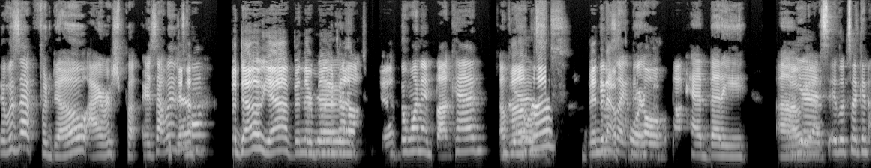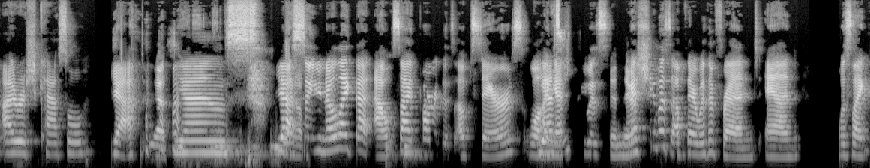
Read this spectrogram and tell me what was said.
it was that Fado Irish pub. Is that what it's Yeah. called? Fado, yeah, I've been there a million Fado. times. The one in Buckhead. Of Yes. course. Been It to that, was of like big old Buckhead Betty. Um, Oh, yeah. yes, it looks like an Irish castle. yeah. Yes. Yes. Yeah, Yeah. so you know, like that outside part that's upstairs. Well, I guess she was. Been I guess she was up there with a friend and was like,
